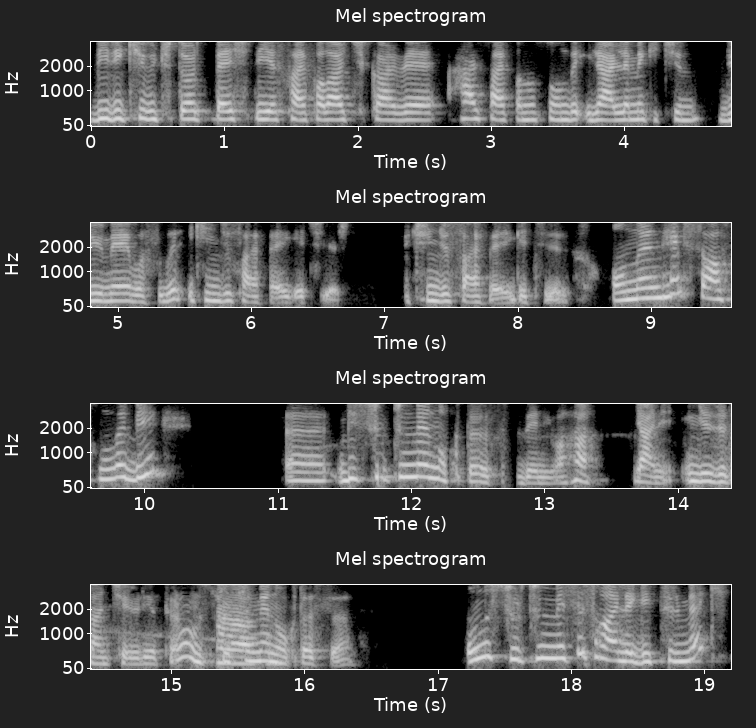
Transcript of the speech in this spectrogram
1, 2, 3, 4, 5 diye sayfalar çıkar ve her sayfanın sonunda ilerlemek için düğmeye basılır. ikinci sayfaya geçilir. Üçüncü sayfaya geçilir. Onların hepsi aslında bir e, bir sürtünme noktası deniyor. Ha, yani İngilizceden çeviri yapıyorum ama sürtünme Ha. noktası. Onu sürtünmesiz hale getirmek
